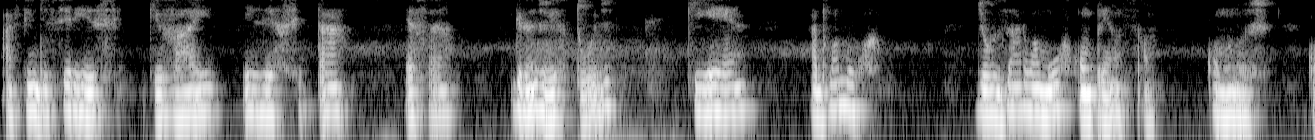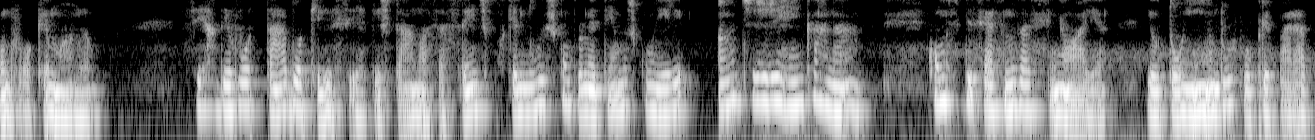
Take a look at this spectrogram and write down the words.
a fim de ser esse que vai exercitar essa grande virtude que é a do amor de usar o amor compreensão, como nos convoca Emmanuel. Ser devotado àquele ser que está à nossa frente, porque nos comprometemos com ele antes de reencarnar. Como se disséssemos assim: olha, eu estou indo, vou preparar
